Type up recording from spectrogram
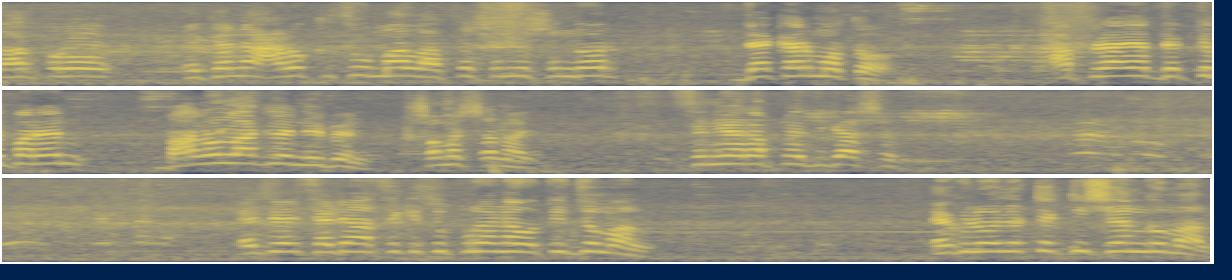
তারপরে এখানে আরও কিছু মাল আছে সুন্দর সুন্দর। দেখার মতো। আপনারা দেখতে পারেন, ভালো লাগলে নেবেন, সমস্যা নাই। সিনিয়র আপনার দিকে আসেন। এই যে সাইডে আছে কিছু পুরানো ঐতিহ্য মাল। এগুলো হলো টেকনিশিয়ান গো মাল।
